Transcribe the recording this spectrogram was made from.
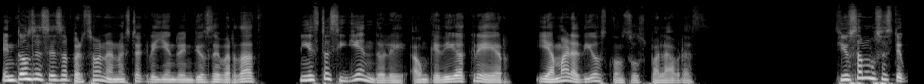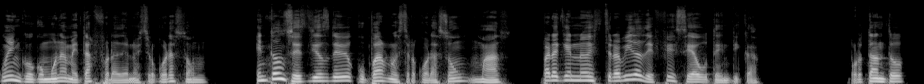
entonces esa persona no está creyendo en Dios de verdad, ni está siguiéndole, aunque diga creer y amar a Dios con sus palabras. Si usamos este cuenco como una metáfora de nuestro corazón, entonces Dios debe ocupar nuestro corazón más para que nuestra vida de fe sea auténtica. Por tanto,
